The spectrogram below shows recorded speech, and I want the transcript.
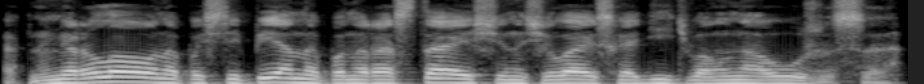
От Номерлоуна постепенно по нарастающей начала исходить волна ужаса.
